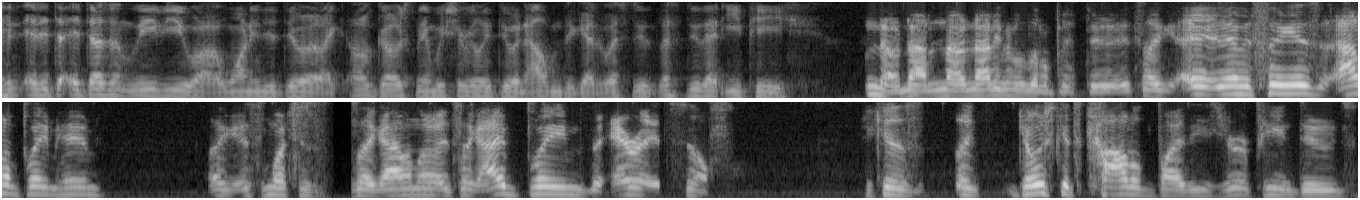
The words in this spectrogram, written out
and, and it, it doesn't leave you uh, wanting to do it like oh ghost man we should really do an album together let's do let's do that ep no not no not even a little bit dude it's like and the thing is i don't blame him like as much as like i don't know it's like i blame the era itself because like ghost gets coddled by these european dudes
